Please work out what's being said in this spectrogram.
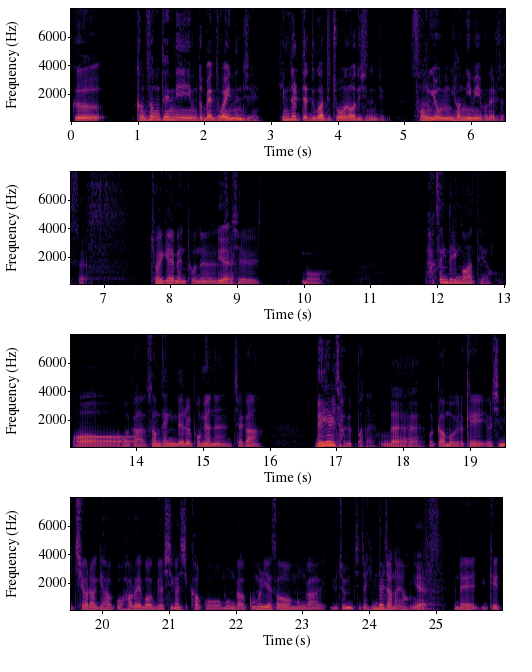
그, 강성태 님도 멘토가 있는지, 힘들 때 누구한테 조언을 얻으시는지, 송용현 님이 보내 주셨어요. 저에게 멘토는 예. 사실 뭐 학생들인 것 같아요. 어. 그러니까 수험생들을 보면은 제가 매일 자극받아요. 네. 그러니까 뭐 이렇게 열심히 치열하게 하고 하루에 뭐 몇 시간씩 하고 뭔가 꿈을 위해서 뭔가 요즘 진짜 힘들잖아요. 예. 근데 이렇게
